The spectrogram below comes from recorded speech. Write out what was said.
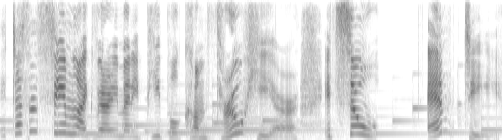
It doesn't seem like very many people come through here. It's so empty.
